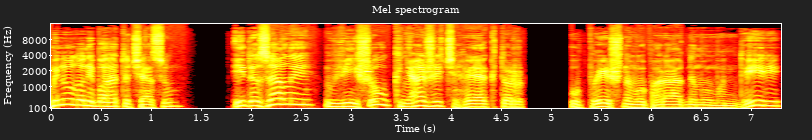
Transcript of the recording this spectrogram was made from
Минуло небагато часу, і до зали ввійшов княжич Гектор у пишному парадному мундирі,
